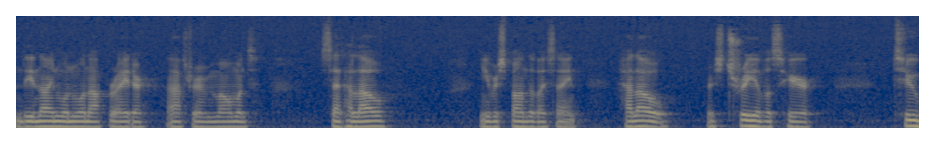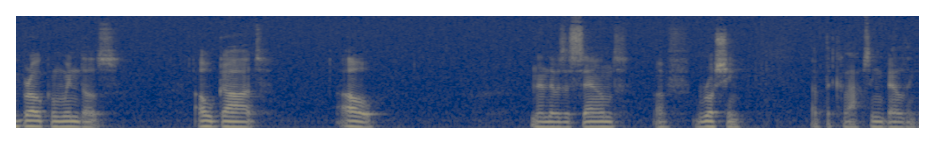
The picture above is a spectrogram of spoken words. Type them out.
The 911 operator, after a moment, said hello. He responded by saying, Hello, there's three of us here. Two broken windows. Oh God. Oh. And then there was a sound of rushing of the collapsing building.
